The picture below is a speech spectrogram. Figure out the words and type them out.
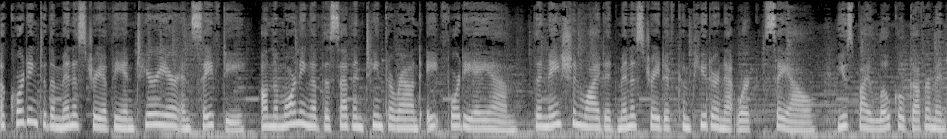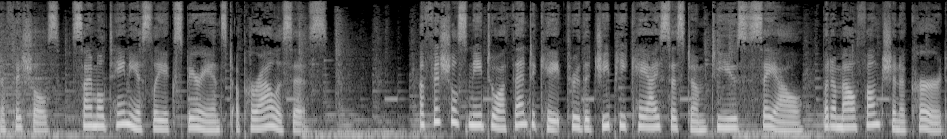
According to the Ministry of the Interior and Safety, on the morning of the 17th around 8:40 a.m., the nationwide administrative computer network SEAL, used by local government officials, simultaneously experienced a paralysis. Officials need to authenticate through the GPKI system to use SEAL, but a malfunction occurred.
